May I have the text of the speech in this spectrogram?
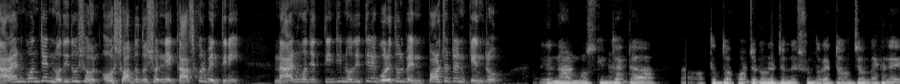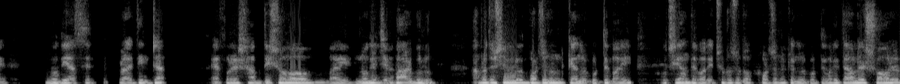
নারায়ণগঞ্জের নদী দূষণ ও শব্দ দূষণ নিয়ে কাজ করবেন তিনি। নারায়ণগঞ্জের তিনটি নদীর তীরে গড়ে তুলবেন পর্যটন কেন্দ্র। নারায়ণগঞ্জ কিন্তু একটা অত্যন্ত পর্যটনের জন্য সুন্দর একটা অঞ্চল। এখানে নদী আছে প্রায় তিনটা। এরপরে সাবদি সহ নদীর যে পারগুলো আমরা যদি সেগুলো পর্যটন কেন্দ্র করতে পারি, গুছিয়ে আনতে পারি, ছোট ছোট পর্যটন কেন্দ্র করতে পারি, তাহলে শহরের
